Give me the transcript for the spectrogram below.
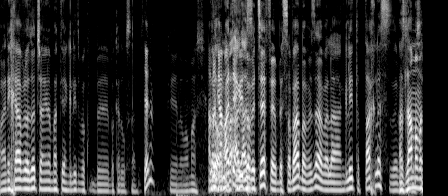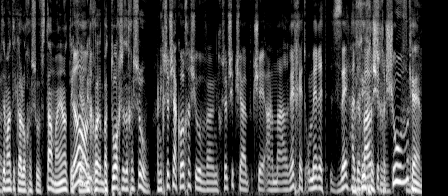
אני חייב להודות שאני למדתי אנגלית בכדורסל. בסדר. כאילו, ממש. אבל לא, גם- אנגלית אז- בבית ספר, בסבבה וזה, אבל האנגלית התכלס זה... אז למה. מתמטיקה לא חשוב סתם מעניין אותי לא. כי אני בטוח שזה חשוב אני חושב שהכל חשוב, ואני חושב שכשהמערכת אומרת, זה הדבר חשוב. שחשוב, כן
